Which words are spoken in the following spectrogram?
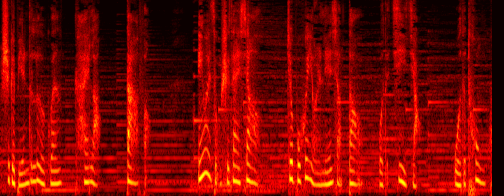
是给别人的乐观、开朗、大方，因为总是在笑，就不会有人联想到我的计较，我的痛苦。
